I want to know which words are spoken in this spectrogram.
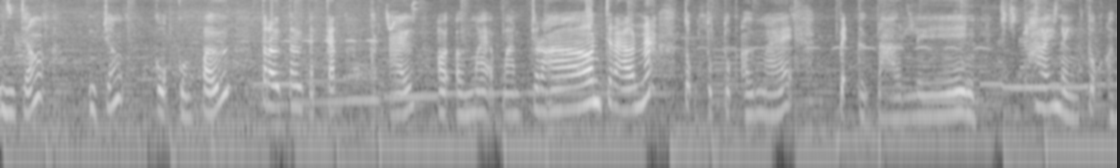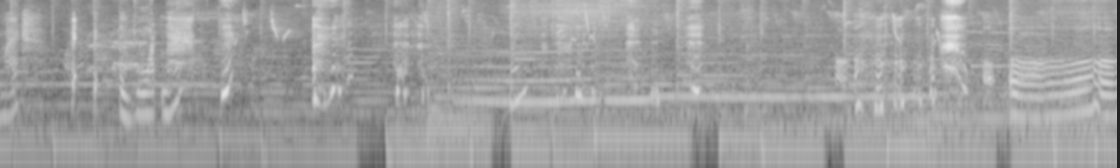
អញ្ចឹងអញ្ចឹងកូនកូនពៅត្រូវត្រូវតែកាត់កៅអៅឲ្យឲ្យម៉ែឲ្យបានច្រើនច្រើនណាទុកទុកទុកឲ្យម៉ែពាក់ទៅដើរលេងហើយនឹងទុកឲ្យម៉ែពាក់ពាក់ទៅវត្តណាអូ អូបង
